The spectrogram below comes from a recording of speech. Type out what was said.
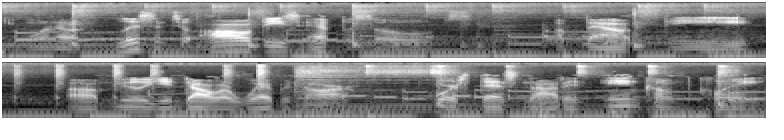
you want to listen to all these episodes about the uh, million dollar webinar. Of course, that's not an income claim.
